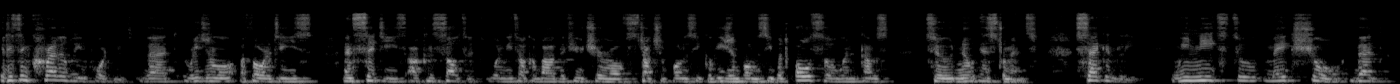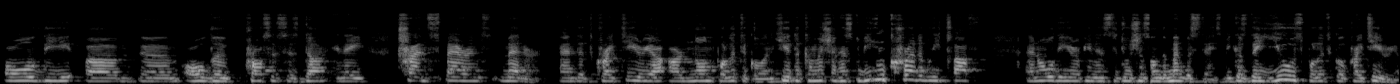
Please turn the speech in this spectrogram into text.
It is incredibly important that regional authorities and cities are consulted when we talk about the future of structural policy, cohesion policy, but also when it comes to new instruments. Secondly, we need to make sure that all the um, um, all the process is done in a transparent manner and that criteria are non-political. And here the Commission has to be incredibly tough and all the European institutions on the member states because they use political criteria.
